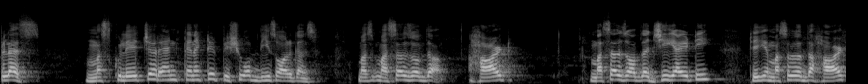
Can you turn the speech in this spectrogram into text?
plus musculature and connective tissue of these organs muscles of the heart muscles of the G I T ठीक है muscles of the heart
